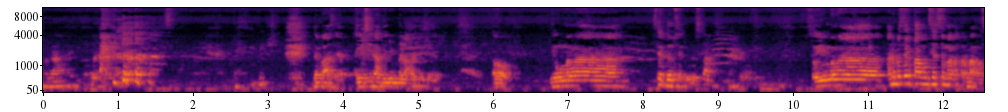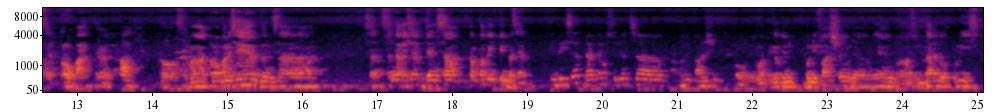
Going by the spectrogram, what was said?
Wala na. Diba, sir? Ayusin natin yung balakang niya, sir. Oh, yung mga... Sir, doon, sir. sir. Stop. So, yung mga... Ano ba, sir, tawag sir sa mga trabaho, sir? Tropa? Ganun? Ah, Oh, sa mga tropa ni sir, doon sa... Sa, saan nga kayo, sir? Diyan sa Kampapinpin ba, sir? hindi siya. Dati ako student sa Bonifacio. Oh, yung mga taga Bonifacio, yan, yan, mga sundalo, pulis.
